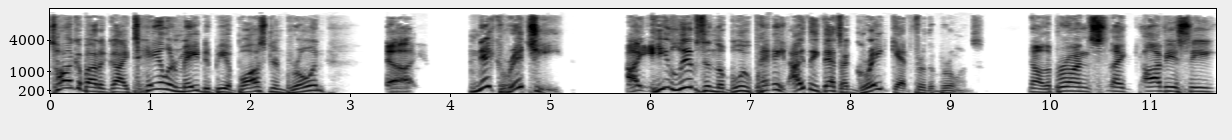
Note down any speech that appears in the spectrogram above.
talk about a guy tailor made to be a Boston Bruin. Uh, Nick Ritchie, I, he lives in the blue paint. I think that's a great get for the Bruins. No, the Bruins, like obviously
